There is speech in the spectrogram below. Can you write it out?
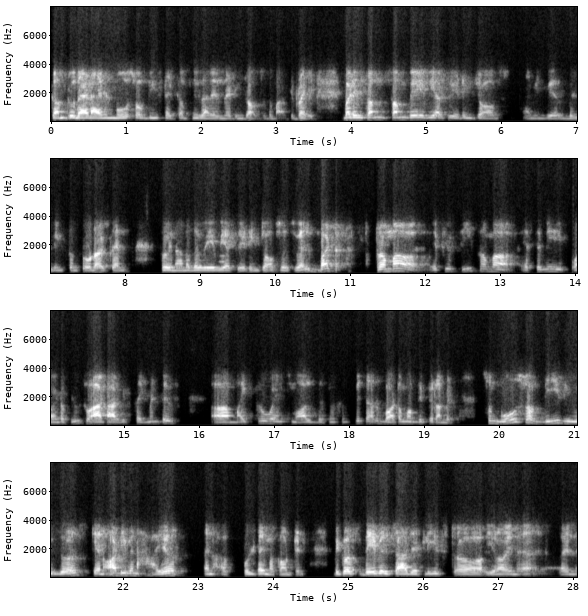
come to that, I mean, most of these tech companies are eliminating jobs in the market, right? But in some some way, we are creating jobs. I mean, we are building some products, and so in another way, we are creating jobs as well. But from a, if you see from a SME point of view, so our target segment is uh, micro and small businesses, which are bottom of the pyramid. So most of these users cannot even hire an, a full-time accountant because they will charge at least uh, you know in, uh, in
